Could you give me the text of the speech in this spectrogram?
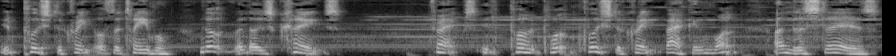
It pushed the crate off the table. Look at those crates. Tracks. It pu- pu- pushed the crate back in one under the stairs.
